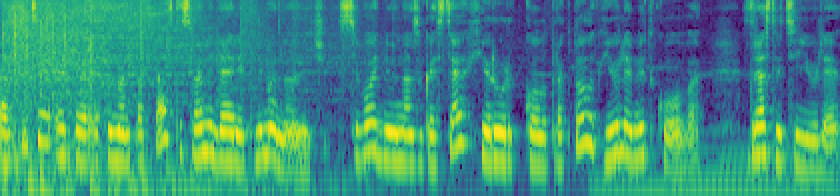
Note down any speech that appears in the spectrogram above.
Здравствуйте, это FMN подкаст, и с вами Дарья Климанович. Сегодня у нас в гостях хирург-колопроктолог Юлия Миткова. Здравствуйте, Юлия.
